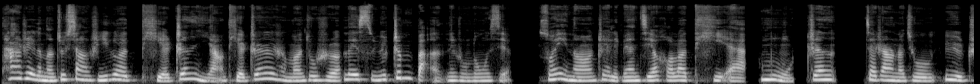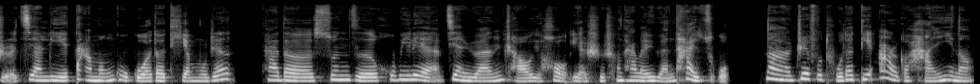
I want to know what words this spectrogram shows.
它这个呢，就像是一个铁针一样。铁针是什么？就是类似于砧板那种东西。所以呢，这里边结合了铁、木、针，在这儿呢就喻指建立大蒙古国的铁木真。他的孙子忽必烈建元朝以后，也是称他为元太祖。那这幅图的第二个含义呢？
